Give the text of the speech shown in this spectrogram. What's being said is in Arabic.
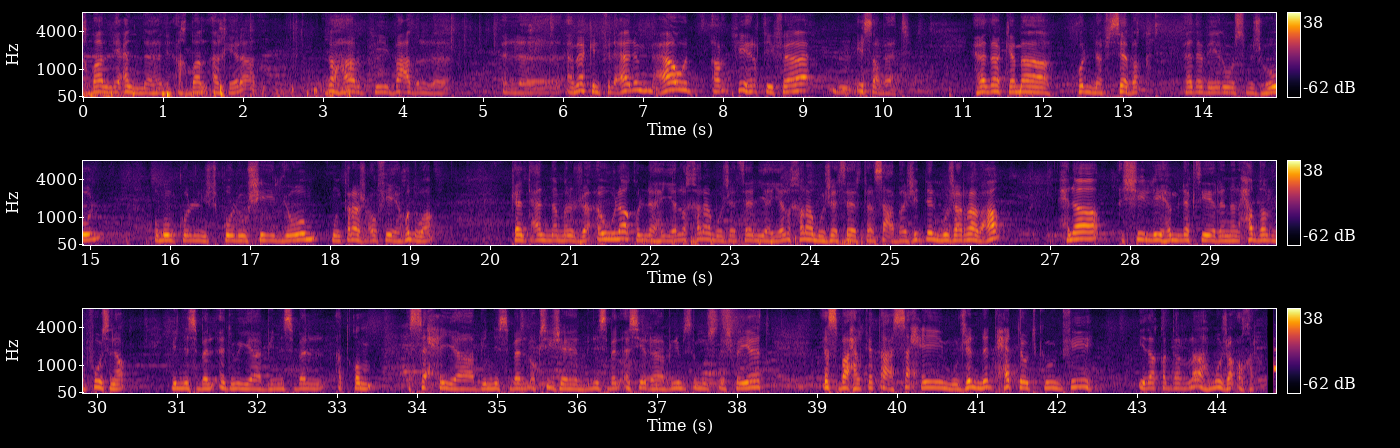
الأخبار اللي عندنا هذه الأخبار الأخيرة ظهر في بعض ال- الأماكن في العالم عاود فيه ارتفاع الإصابات. هذا كما قلنا في السابق هذا فيروس مجهول وممكن نقولوا شيء اليوم ونتراجعوا فيه غدوة. كانت عندنا مرجع أولى قلنا هي الأخرى موجة ثانية هي الأخرى موجة ثالثة صعبة جدا موجة رابعة. إحنا الشيء اللي يهمنا كثير أن نحضر نفوسنا بالنسبة للأدوية بالنسبة للأطقم الصحية بالنسبة للأكسجين بالنسبة للأسرة بالنسبة للمستشفيات يصبح القطاع الصحي مجند حتى وتكون فيه إذا قدر الله موجة أخرى.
